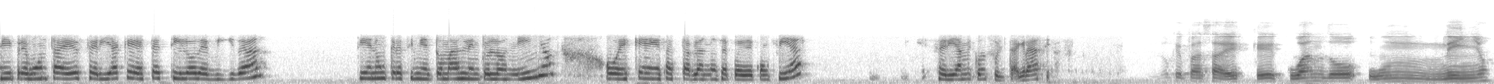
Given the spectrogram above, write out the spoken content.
mi, pregunta es, ¿sería que este estilo de vida tiene un crecimiento más lento en los niños o es que en esas tablas no se puede confiar? Sería mi consulta. Gracias. Lo que pasa es que cuando un niño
